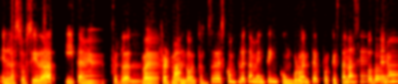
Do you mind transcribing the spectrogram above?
en la sociedad y también pues, va enfermando. Entonces es completamente incongruente porque están haciendo daño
